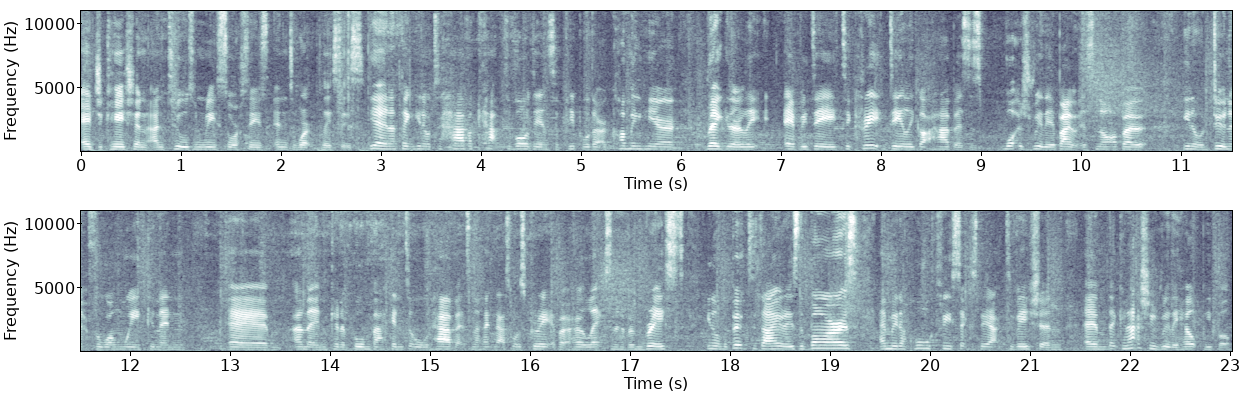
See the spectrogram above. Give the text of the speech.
education and tools and resources into workplaces. Yeah and I think you know to have a captive audience of people that are coming here regularly every day to create daily gut habits is what it's really about. It's not about you know doing it for one week and then um, and then kind of going back into old habits. And I think that's what's great about how Lexington have embraced, you know, the books, the diaries, the bars, and made a whole 360 activation um, that can actually really help people.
